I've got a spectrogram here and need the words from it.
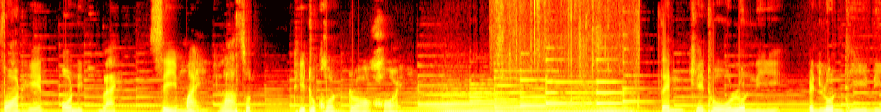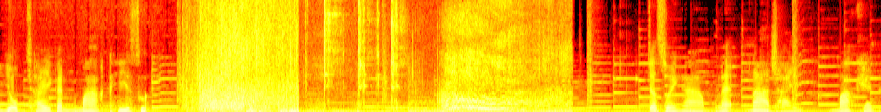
Forte Onyx Black สีใหม่ล่าสุดที่ทุกคนรอคอย เต็นท์ K2 รุ่นนี้เป็นรุ่นที่นิยมใช้กันมากที่สุด จะสวยงามและน่าใช้มากแค่ไหน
